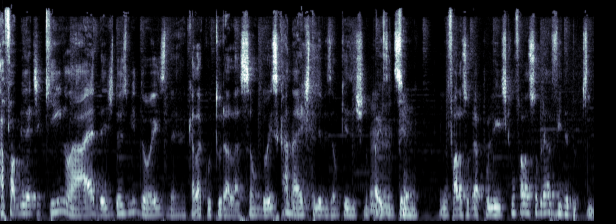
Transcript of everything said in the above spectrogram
A família de Kim lá é desde 2002, né? Aquela cultura lá são dois canais de televisão que existem no país Uhum, inteiro. Um fala sobre a política, um fala sobre a vida do Kim.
